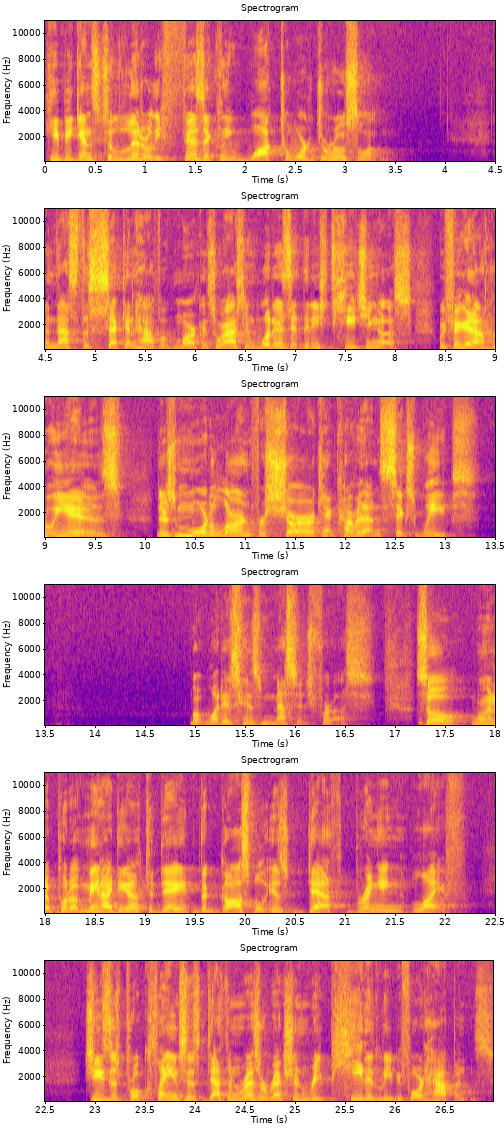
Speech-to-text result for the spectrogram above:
he begins to literally, physically walk toward Jerusalem. And that's the second half of Mark. And so we're asking, what is it that he's teaching us? We figured out who he is. There's more to learn for sure. Can't cover that in six weeks. But what is his message for us? So we're going to put a main idea today. The gospel is death bringing life. Jesus proclaims his death and resurrection repeatedly before it happens.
